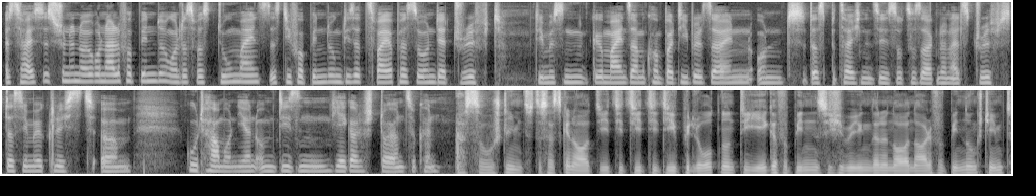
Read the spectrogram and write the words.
es heißt, es ist schon eine neuronale Verbindung und das, was du meinst, ist die Verbindung dieser zweier Personen, der Drift. Die müssen gemeinsam kompatibel sein und das bezeichnen sie sozusagen dann als Drift, dass sie möglichst ähm, gut harmonieren, um diesen Jäger steuern zu können. Ach so, stimmt. Das heißt genau, die, die, die, die, die Piloten und die Jäger verbinden sich über irgendeine neuronale Verbindung, stimmt.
